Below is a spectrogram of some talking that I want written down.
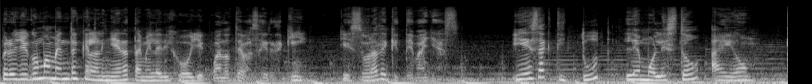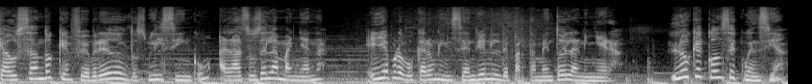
pero llegó un momento en que la niñera también le dijo, oye, ¿cuándo te vas a ir de aquí? Y es hora de que te vayas. Y esa actitud le molestó a Eom, causando que en febrero del 2005, a las 2 de la mañana, ella provocara un incendio en el departamento de la niñera, lo que a consecuencia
